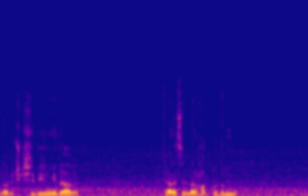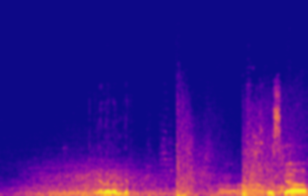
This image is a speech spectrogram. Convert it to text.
Bunlar üç kişi değil miydi abi? Bir tanesini ben hakladım mı? Gel anam gel. Iska.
